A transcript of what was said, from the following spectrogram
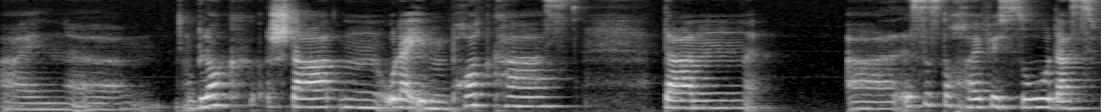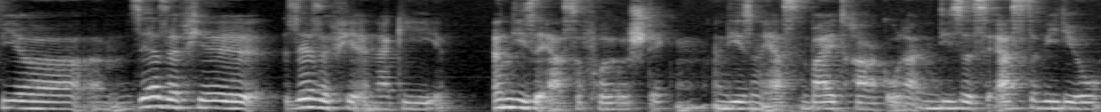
äh, Blog starten oder eben einen Podcast, dann äh, ist es doch häufig so, dass wir ähm, sehr, sehr viel, sehr, sehr viel Energie in diese erste Folge stecken, in diesen ersten Beitrag oder in dieses erste Video.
